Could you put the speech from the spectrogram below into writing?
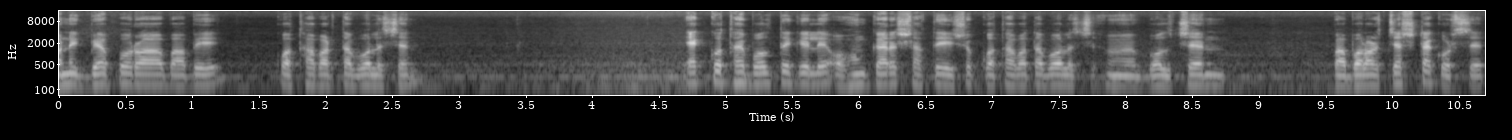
অনেক বেপরোয়াভাবে কথাবার্তা বলেছেন। এক কথায় বলতে গেলে অহংকারের সাথে এইসব কথাবার্তা বলেছে, বলছেন বা বলার চেষ্টা করছেন।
